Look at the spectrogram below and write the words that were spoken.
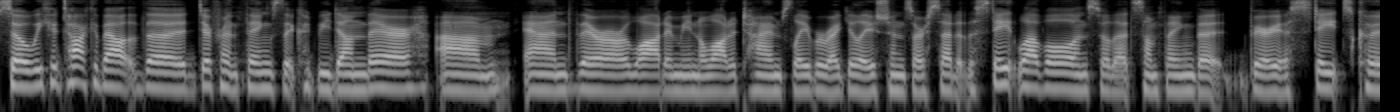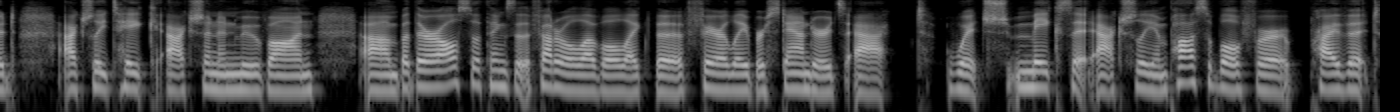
So we could talk about the different things that could be done there. Um, and there are a lot. I mean, a lot of times labor regulations are set at the state level. And so that's something that various states could actually take action and move on. Um, but there are also things at the federal level, like the Fair Labor Standards Act, which makes it actually impossible for private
